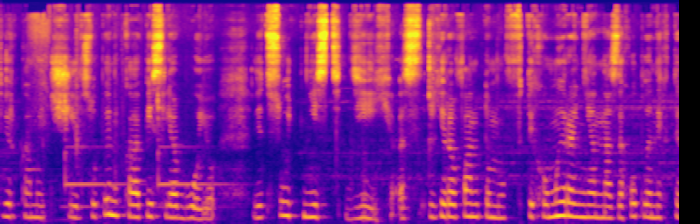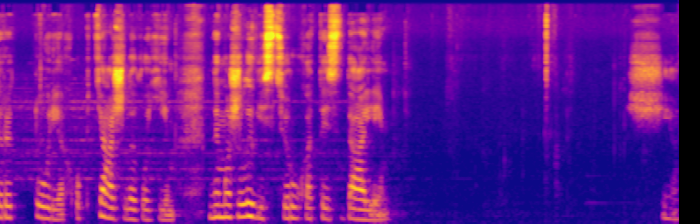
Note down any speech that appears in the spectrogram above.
Четвірка мечів, зупинка після бою, відсутність дій, з єрофантом втихомирення на захоплених територіях, обтяжливо їм, неможливість рухатись далі. Ще.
